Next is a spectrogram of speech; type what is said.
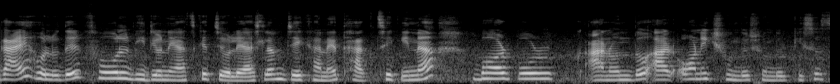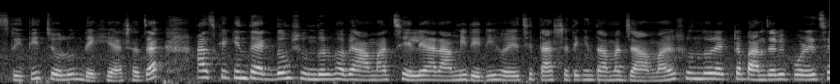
গায়ে হলুদের ফুল ভিডিও নিয়ে আজকে চলে আসলাম যেখানে থাকছে কিনা ভরপুর আনন্দ আর অনেক সুন্দর সুন্দর কিছু স্মৃতি। চলুন দেখে আসা যাক। আজকে কিন্তু একদম সুন্দরভাবে আমার ছেলে আর আমি রেডি হয়েছি। তার সাথে কিন্তু আমার জামাইও সুন্দর একটা পাঞ্জাবি পরেছে।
